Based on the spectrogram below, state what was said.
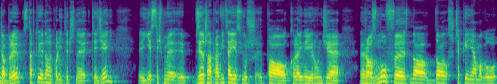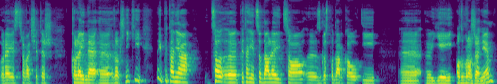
dobry. Startuje nowy polityczny tydzień. Jesteśmy, Zjednoczona Prawica jest już po kolejnej rundzie rozmów. No, do szczepienia mogą rejestrować się też kolejne e, roczniki. No i pytania, co, e, pytanie, co dalej, co e, z gospodarką i jej odmrożeniem.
